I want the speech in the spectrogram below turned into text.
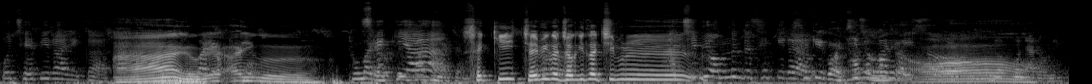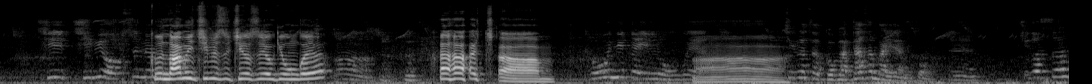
그거 제비라니까. 아 여기 아이고 두 마리 앞에 새끼야. 다섯 마리. 새끼 제비가 저기다 아, 집을 집이 없는데 새끼가 새끼가 다섯 마리가 없어. 있어. 아. 먹고 날아오네. 지, 집이 없으면 그 남의 집에서 지어서 여기 온 거야? 어, 참. 더우니까 일로. 아. 찍어서 그거 봐 다섯 마리잖아 거. 응. 찍었어?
